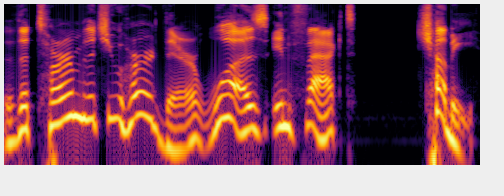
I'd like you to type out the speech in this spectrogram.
the term that you heard there was, in fact, chubby.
